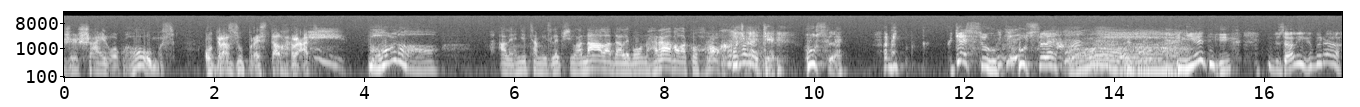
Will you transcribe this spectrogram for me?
že Shylock Holmes odrazu prestal hrať? Bolo. Ale hneď sa mi zlepšila nálada, lebo on hrával ako hroch. Počkajte, husle. A kde, kde sú husle? Nie ich. Vzal ich vrah.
